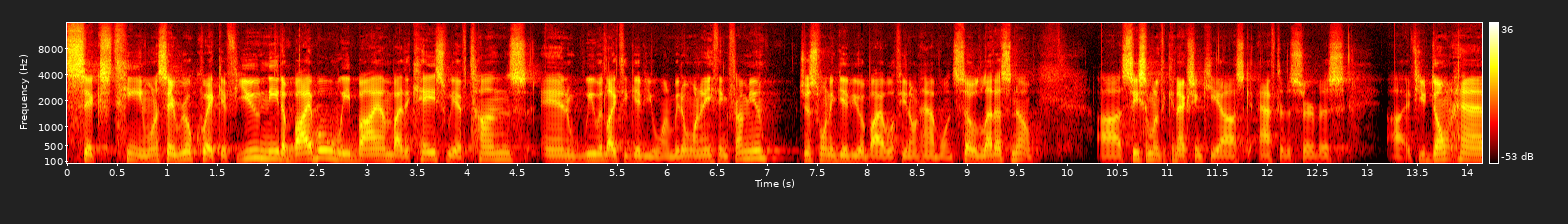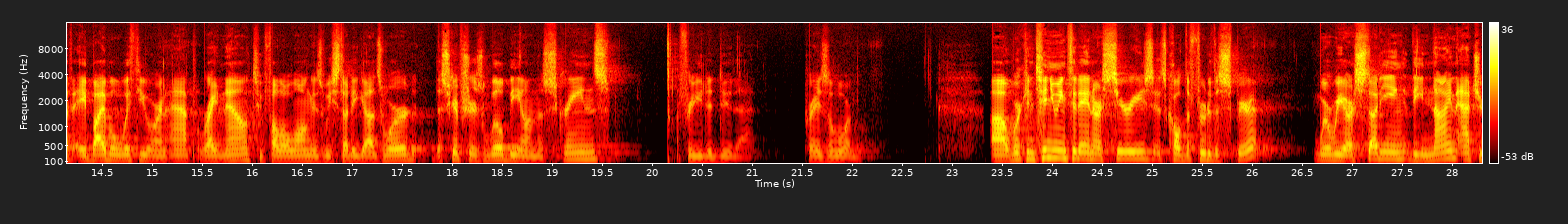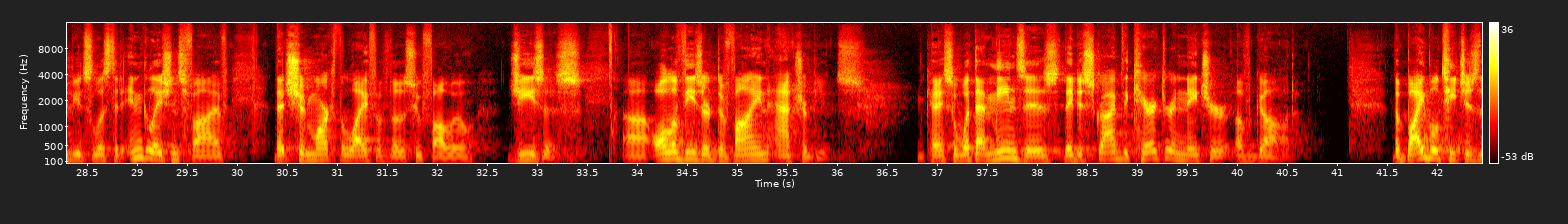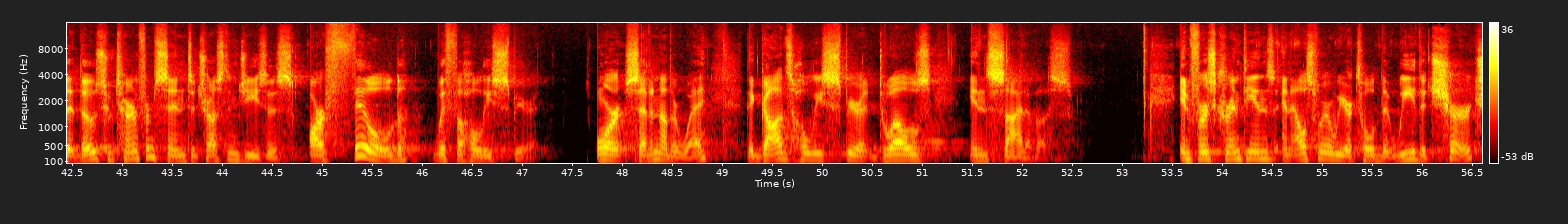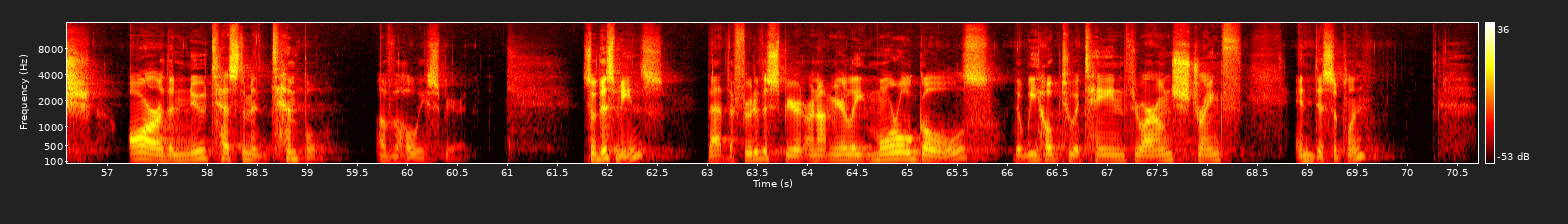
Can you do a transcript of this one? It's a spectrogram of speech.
16. I want to say real quick if you need a Bible, we buy them by the case. We have tons, and we would like to give you one. We don't want anything from you, just want to give you a Bible if you don't have one. So let us know. Uh, see someone at the connection kiosk after the service. Uh, if you don't have a Bible with you or an app right now to follow along as we study God's Word, the scriptures will be on the screens for you to do that. Praise the Lord. Uh, we're continuing today in our series. It's called The Fruit of the Spirit, where we are studying the nine attributes listed in Galatians 5 that should mark the life of those who follow Jesus. Uh, all of these are divine attributes. Okay, so what that means is they describe the character and nature of God. The Bible teaches that those who turn from sin to trust in Jesus are filled with the Holy Spirit. Or, said another way, that God's Holy Spirit dwells inside of us. In 1 Corinthians and elsewhere, we are told that we, the church, are the New Testament temple of the Holy Spirit. So this means that the fruit of the Spirit are not merely moral goals that we hope to attain through our own strength and discipline.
